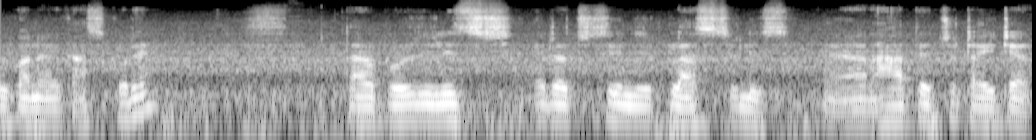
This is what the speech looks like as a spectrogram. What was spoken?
দোকানের কাজ করে। তারপর রিলিজ এটা হচ্ছে সিএনজি প্লাস রিলিজ আর হাতে হচ্ছে টাইটার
